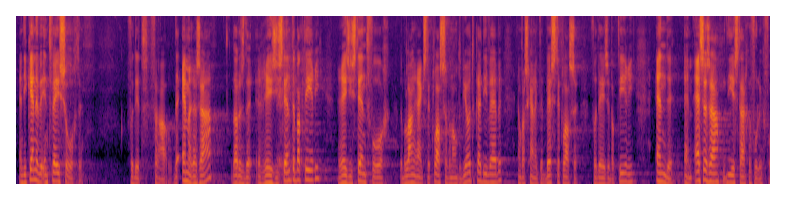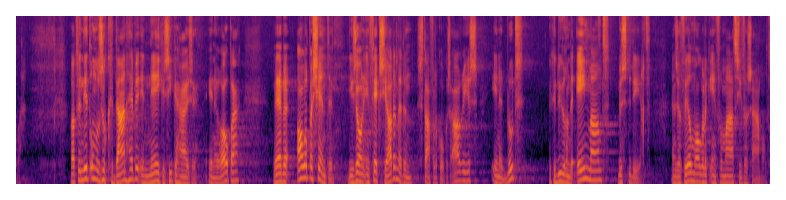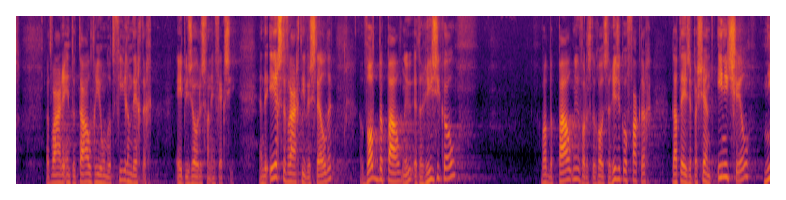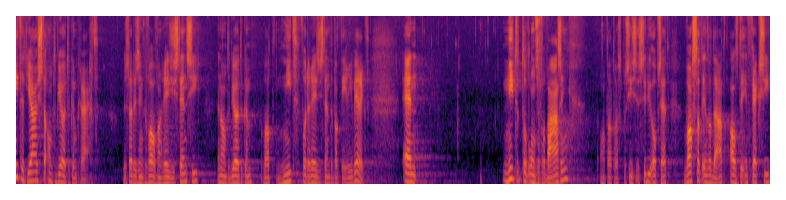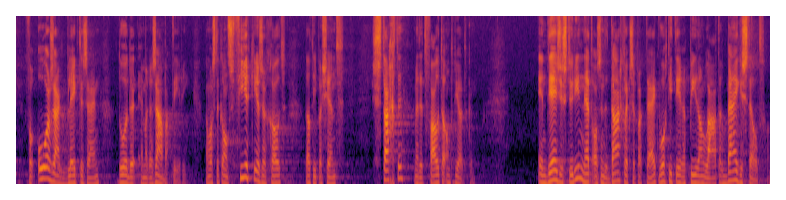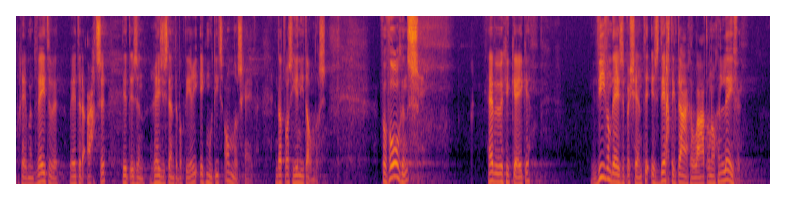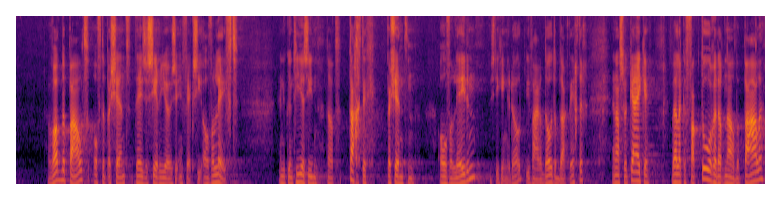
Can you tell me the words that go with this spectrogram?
En die kennen we in twee soorten voor dit verhaal. De MRSA, dat is de resistente bacterie, resistent voor de belangrijkste klasse van antibiotica die we hebben en waarschijnlijk de beste klasse voor deze bacterie. En de MSSA, die is daar gevoelig voor. Wat we in dit onderzoek gedaan hebben in negen ziekenhuizen in Europa, we hebben alle patiënten die zo'n infectie hadden met een Staphylococcus aureus in het bloed gedurende één maand bestudeerd en zoveel mogelijk informatie verzameld. Dat waren in totaal 334 episodes van infectie. En de eerste vraag die we stelden, wat bepaalt nu het risico, wat bepaalt nu, wat is de grootste risicofactor, dat deze patiënt initieel niet het juiste antibioticum krijgt? Dus dat is in geval van resistentie een antibioticum wat niet voor de resistente bacterie werkt. En niet tot onze verbazing, want dat was precies de studieopzet, was dat inderdaad als de infectie veroorzaakt bleek te zijn door de MRSA-bacterie. Dan was de kans vier keer zo groot dat die patiënt startte met het foute antibioticum. In deze studie, net als in de dagelijkse praktijk, wordt die therapie dan later bijgesteld. Op een gegeven moment weten, we, weten de artsen, dit is een resistente bacterie, ik moet iets anders geven. En dat was hier niet anders. Vervolgens hebben we gekeken, wie van deze patiënten is 30 dagen later nog in leven? Wat bepaalt of de patiënt deze serieuze infectie overleeft? En u kunt hier zien dat 80 patiënten overleden, dus die gingen dood, die waren dood op dag 30. En als we kijken welke factoren dat nou bepalen,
